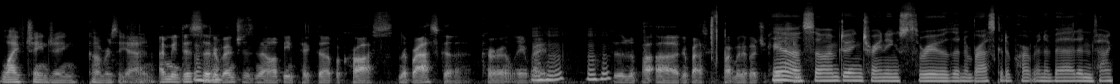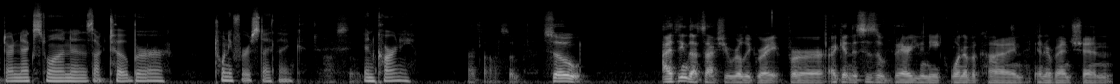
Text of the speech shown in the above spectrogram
life changing conversation. Yeah, conversation. I mean, this Mm-hmm. intervention is now being picked up across Nebraska currently, right? Through the uh, Nebraska Department of Education. Mm-hmm, Yeah, so I'm doing trainings through the Nebraska Department of Ed. In fact, our next one is October twenty first, I think, Awesome. in Kearney. That's awesome. So, I think that's actually really great for again. This is a very unique, one of a kind intervention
